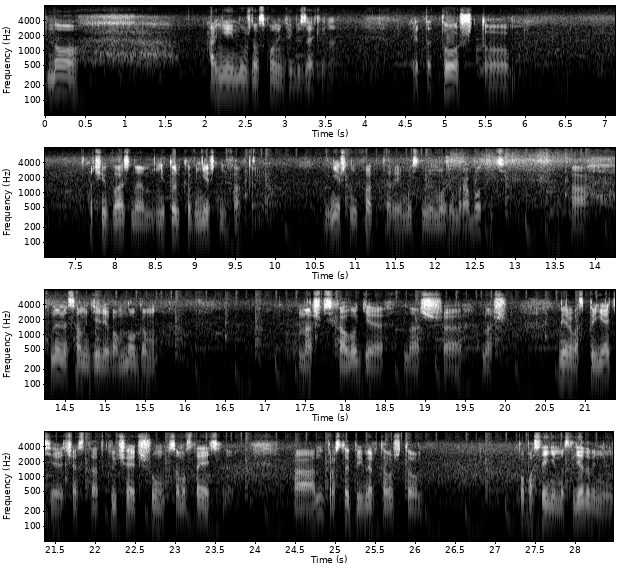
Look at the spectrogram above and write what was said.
но о ней нужно вспомнить обязательно. Это то, что очень важно не только внешние факторы, Внешние факторы, мы с ними можем работать. А, ну и на самом деле во многом наша психология, наш, э, наш мировосприятие часто отключает шум самостоятельно. А, ну, простой пример того, что по последним исследованиям,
